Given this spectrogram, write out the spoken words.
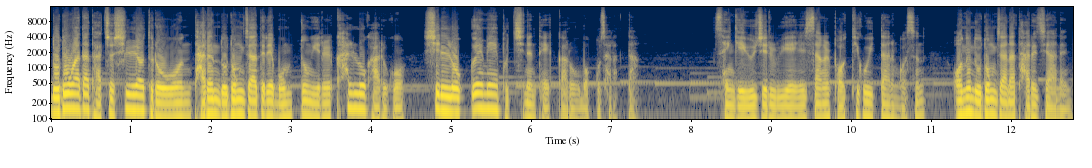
노동하다 다쳐 실려 들어온 다른 노동자들의 몸뚱이를 칼로 가르고 실로 꿰매 붙이는 대가로 먹고 살았다. 생계 유지를 위해 일상을 버티고 있다는 것은 어느 노동자나 다르지 않은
